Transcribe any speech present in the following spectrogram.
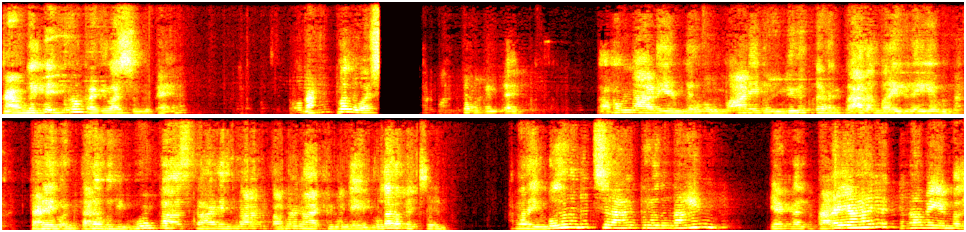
நான் உங்களுக்கு இன்னும் பதிவா சொல்லுவேன் நாற்பது வருஷம் இல்லை தமிழ்நாடு என்ற ஒரு மாநிலம் இருக்கிற காலம் வரையிலேயும் தலைவர் தளபதி மு க ஸ்டாலின் தான் தமிழ்நாட்டினுடைய முதலமைச்சர். அவரை முதலமைச்சர் ஆக்குவதுதான் எங்கள் தலையாய கடமை என்பதை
